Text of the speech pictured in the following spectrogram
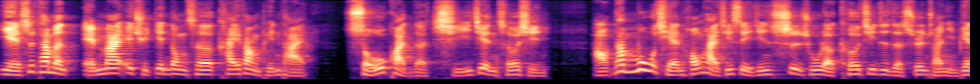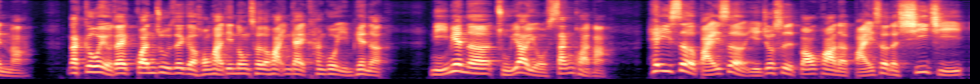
也是他们 MIH 电动车开放平台首款的旗舰车型。好，那目前红海其实已经释出了科技日的宣传影片嘛。那各位有在关注这个红海电动车的话，应该也看过影片呢。里面呢主要有三款嘛，黑色、白色，也就是包括了白色的 C 级，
